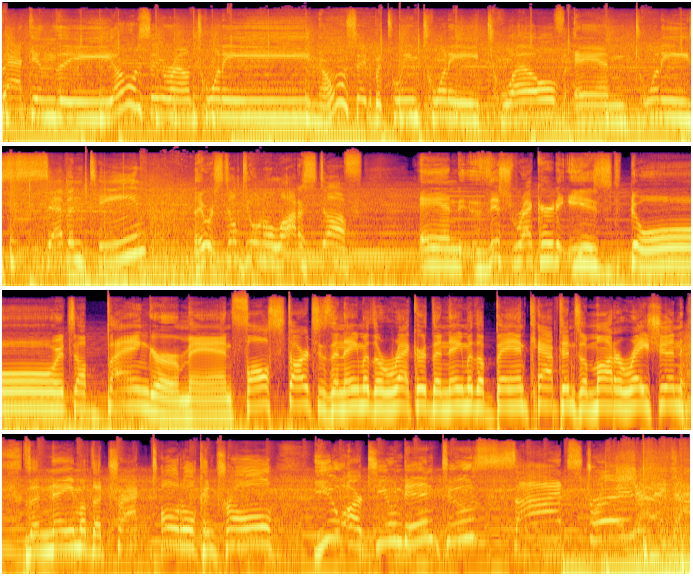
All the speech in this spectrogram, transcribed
back in the I want to say around 20 I want to say between 2012 and 2017 they were still doing a lot of stuff and this record is oh it's a banger man. False starts is the name of the record the name of the band captains of moderation the name of the track total control. You are tuned in to Side Stream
